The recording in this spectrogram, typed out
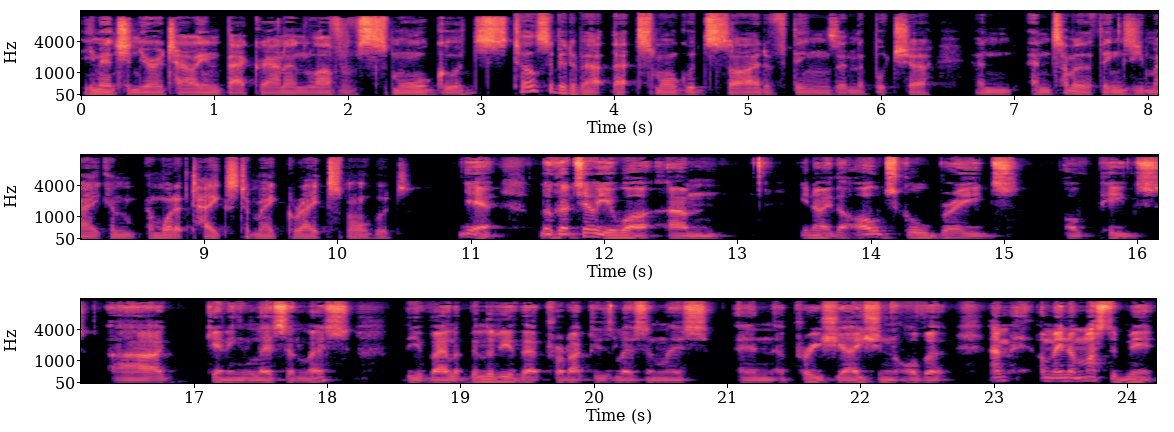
You mentioned your Italian background and love of small goods. Tell us a bit about that small goods side of things and the butcher and, and some of the things you make and, and what it takes to make great small goods. Yeah. Look, I tell you what, um, you know, the old school breeds of pigs are getting less and less. The availability of that product is less and less, and appreciation of it. Um, I mean, I must admit,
